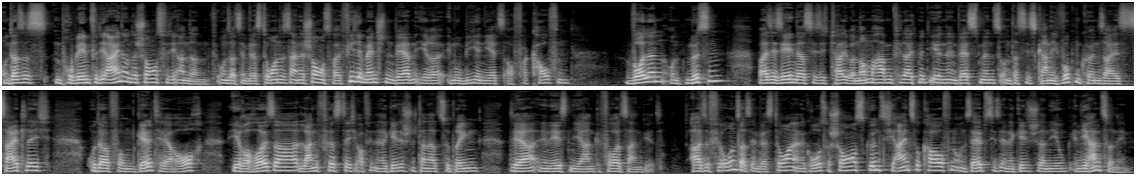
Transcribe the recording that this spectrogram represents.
Und das ist ein Problem für die eine und eine Chance für die anderen. Für uns als Investoren ist es eine Chance, weil viele Menschen werden ihre Immobilien jetzt auch verkaufen wollen und müssen, weil sie sehen, dass sie sich total übernommen haben vielleicht mit ihren Investments und dass sie es gar nicht wuppen können, sei es zeitlich oder vom Geld her auch, ihre Häuser langfristig auf den energetischen Standard zu bringen, der in den nächsten Jahren gefordert sein wird. Also für uns als Investoren eine große Chance, günstig einzukaufen und selbst diese energetische Sanierung in die Hand zu nehmen.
